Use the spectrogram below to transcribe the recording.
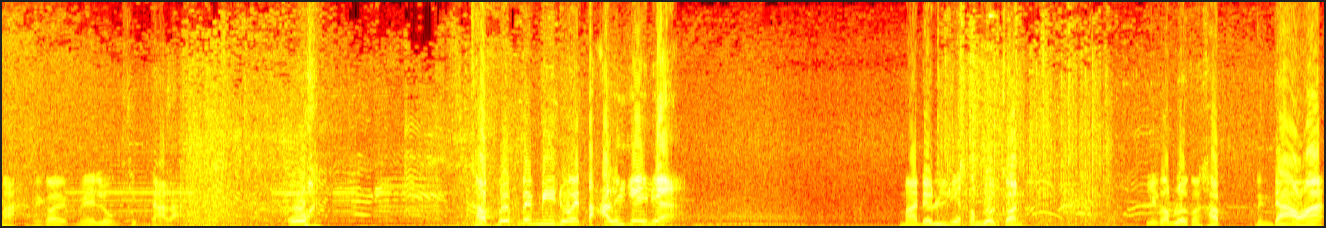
มาไม่ก็ไม่ลงคลิปนานละโอ้ขับรถไม่มีหน่วยตาหรือไงเนี่ย มาเดี๋ยวเรียกตำรวจก่อน เรียกตำรวจก่อนครับหนึ่งดาวฮะ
